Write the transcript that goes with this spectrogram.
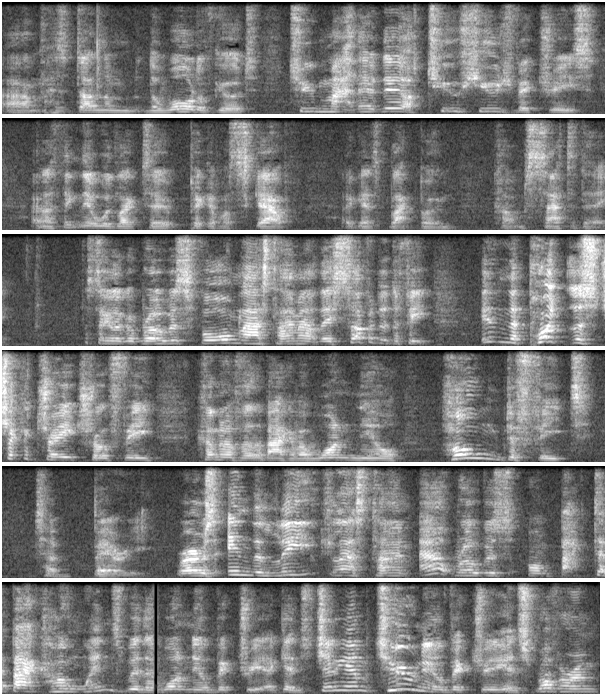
um, has done them the world of good. Two ma- there, are two huge victories, and I think they would like to pick up a scalp against Blackburn come Saturday. Let's take a look at Rovers' form. Last time out, they suffered a defeat in the pointless Checkatrade Trophy, coming off of the back of a 1 0 home defeat to Bury. Whereas in the league, last time out, Rovers on back to back home wins with a 1 0 victory against Gillingham, 2 0 victory against Rotherham.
